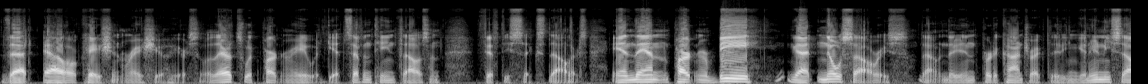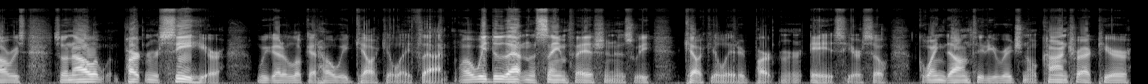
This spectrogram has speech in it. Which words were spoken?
that allocation ratio here. So that's what partner A would get, $17,056. And then partner B got no salaries. That they didn't put a contract they didn't get any salaries. So now partner C here, we got to look at how we calculate that. Well, we do that in the same fashion as we calculated partner A's here. So going down to the original contract here,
